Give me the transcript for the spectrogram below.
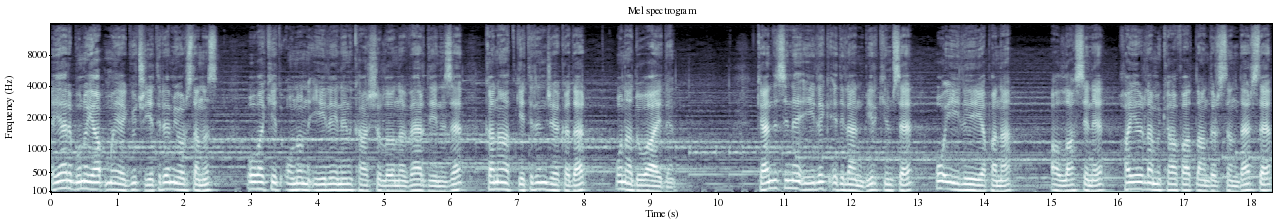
Eğer bunu yapmaya güç yetiremiyorsanız o vakit onun iyiliğinin karşılığını verdiğinize kanaat getirinceye kadar ona dua edin. Kendisine iyilik edilen bir kimse o iyiliği yapana Allah seni hayırla mükafatlandırsın derse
